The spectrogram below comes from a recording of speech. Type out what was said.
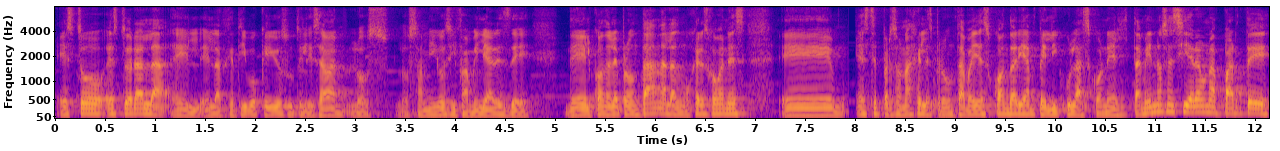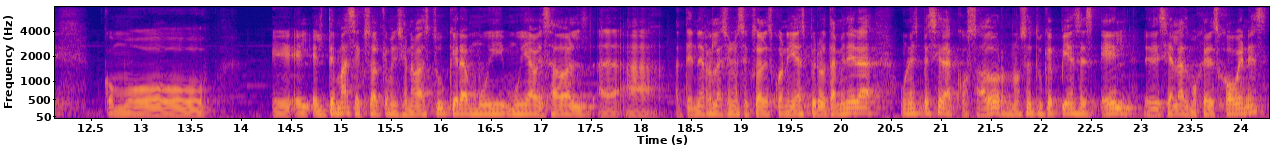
Esto, esto era el, adjetivo que ellos utilizaban, los, los amigos y familiares de, él. Cuando le preguntaban a las mujeres jóvenes, eh, este personaje les preguntaba ellas cuándo harían películas con él. También no sé si era una parte como eh, el, tema sexual que mencionabas tú, que era muy, muy avesado a, tener relaciones sexuales con ellas, pero también era una especie de acosador. No sé tú qué pienses. Él le decía a las mujeres jóvenes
